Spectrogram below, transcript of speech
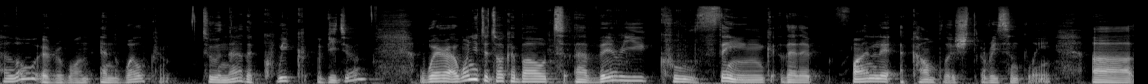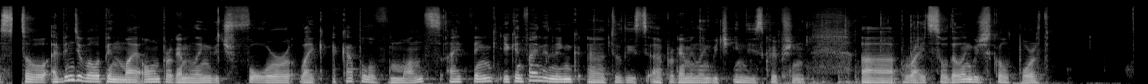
Hello everyone and welcome to another quick video where I want you to talk about a very cool thing that I finally accomplished recently. Uh, so I've been developing my own programming language for like a couple of months, I think. You can find the link uh, to this uh, programming language in the description. Uh, right, so the language is called Porth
